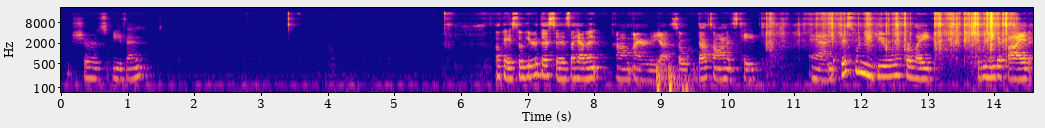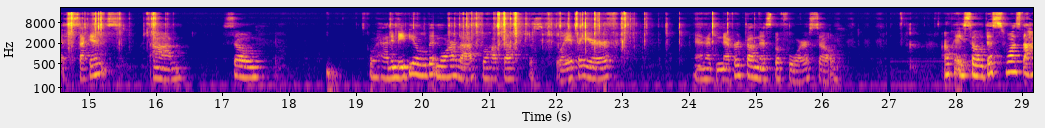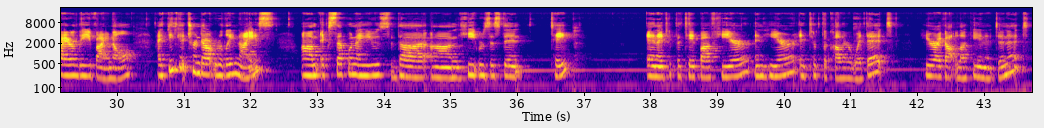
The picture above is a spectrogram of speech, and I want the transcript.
Make sure it's even. Okay, so here this is. I haven't um, ironed it yet, so that's on, it's taped. And this one you do for like three to five seconds. Um, so let's go ahead and maybe a little bit more or less. We'll have to just play it by ear. And I've never done this before, so. Okay, so this was the Hirally vinyl. I think it turned out really nice, um, except when I used the um, heat resistant tape and I took the tape off here and here, it took the color with it. Here I got lucky and it didn't.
